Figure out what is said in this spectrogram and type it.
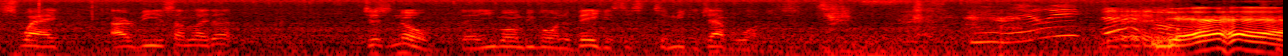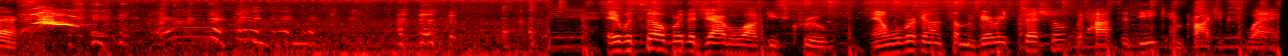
swag RV or something like that, just know that you're gonna be going to Vegas to, to meet the Jabbawockeez. Really? Yeah. Hey, what's up? We're the Jabbawockeez crew, and we're working on something very special with Hasadik and Project Swag.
